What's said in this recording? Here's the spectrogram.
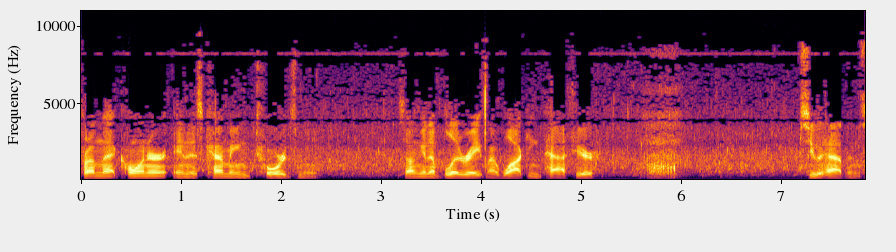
from that corner and is coming towards me. So I'm going to obliterate my walking path here. See what happens.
